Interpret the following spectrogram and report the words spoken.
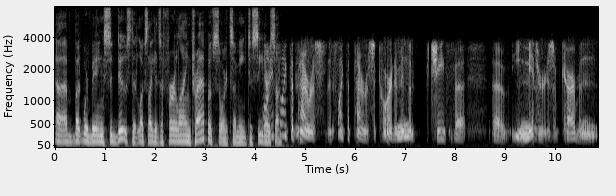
uh, but we're being seduced. It looks like it's a fur-lined trap of sorts. I mean, to seat well, ourselves. It's like the Paris. It's like the Paris Accord. I mean, the chief uh, uh, emitters of carbon.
